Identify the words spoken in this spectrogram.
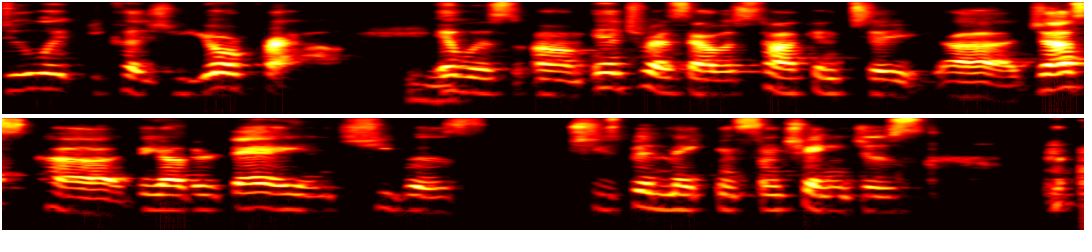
Do it because you're proud. Mm-hmm. It was um, interesting. I was talking to uh, Jessica the other day, and she was she's been making some changes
